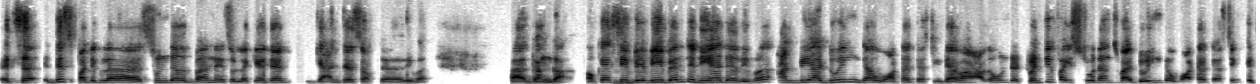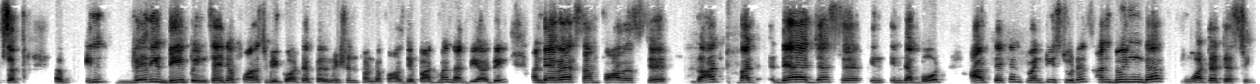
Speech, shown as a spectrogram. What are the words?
It's a, this particular Sundarban is located Ganges of the river. Uh, Ganga. Okay, mm-hmm. see, we, we went near the river and we are doing the water testing. There were around 25 students were doing the water testing. It's a, a in, very deep inside the forest. We got a permission from the forest department and we are doing. And there were some forest uh, guard, but they are just uh, in in the boat I've taken 20 students and doing the water testing.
